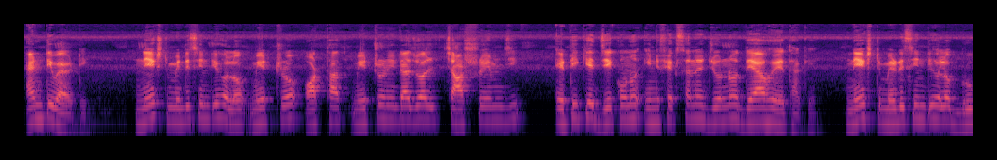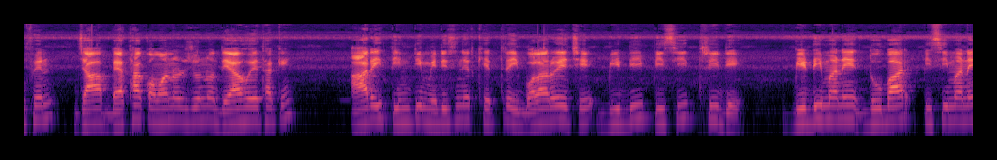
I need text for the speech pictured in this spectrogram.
অ্যান্টিবায়োটিক নেক্সট মেডিসিনটি হলো মেট্রো অর্থাৎ মেট্রোনিডাজল চারশো এমজি এটিকে যে কোনো ইনফেকশনের জন্য দেয়া হয়ে থাকে। নেক্সট মেডিসিনটি হলো ব্রুফেন যা ব্যথা কমানোর জন্য দেয়া হয়ে থাকে। আর এই তিনটি মেডিসিনের ক্ষেত্রেই বলা রয়েছে BD PC three day BD মানে দুবার, পিসি মানে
